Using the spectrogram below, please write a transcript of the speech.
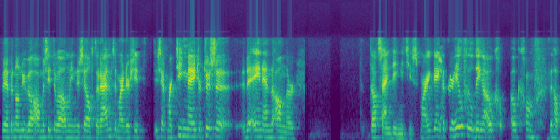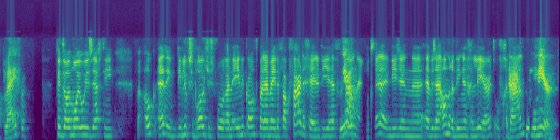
We hebben dan nu wel, we zitten wel allemaal in dezelfde ruimte, maar er zit zeg maar 10 meter tussen de een en de ander. Dat zijn dingetjes. Maar ik denk ja. dat er heel veel dingen ook, ook gewoon wel blijven. Ik vind het wel mooi hoe je zegt, die, ook hè, die, die, luxe broodjes voor aan de ene kant, maar daarmee de vakvaardigheden die je hebt voor deelnemers. Hè. In die zin eh, hebben zij andere dingen geleerd of gedaan. Veel meer.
